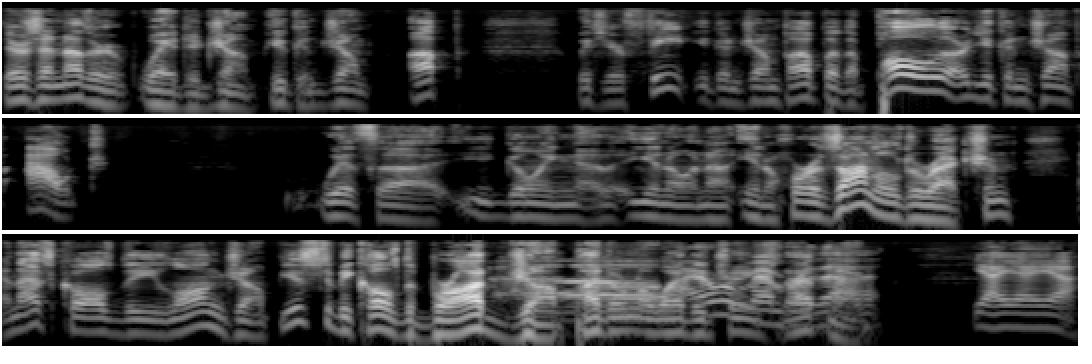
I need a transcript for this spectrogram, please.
There's another way to jump. You can jump up with your feet, you can jump up with a pole, or you can jump out with uh going uh, you know in a in a horizontal direction and that's called the long jump used to be called the broad jump i don't know Oh, why they I changed remember that, that. name Yeah, yeah,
